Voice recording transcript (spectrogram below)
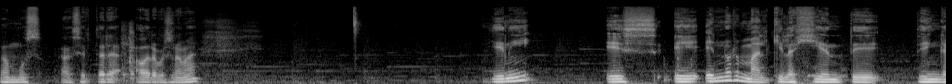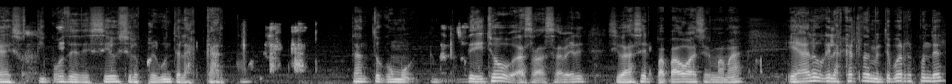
Vamos a aceptar a, a otra persona más. Jenny, es, eh, es normal que la gente tenga esos tipos de deseos y se los pregunte las cartas. Tanto como, de hecho, a, sa- a saber si vas a ser papá o vas a ser mamá, es algo que las cartas también te pueden responder.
